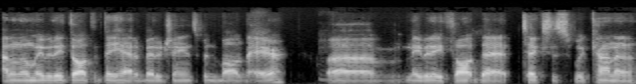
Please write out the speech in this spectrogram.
I don't know. Maybe they thought that they had a better chance putting the ball in the air. Um, maybe they thought that Texas would kind of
